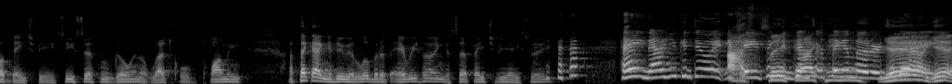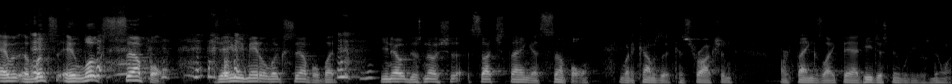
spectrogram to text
up, HVAC systems go in, electricals, plumbing. I think I can do a little bit of everything except HVAC. Hey, now you can do it. You changed the condenser fan motor yeah, today. Yeah, it, it looks it looks simple. Jamie made it look simple, but you know, there's no sh- such thing as simple when it comes to construction or things like that. He just knew what he was doing.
